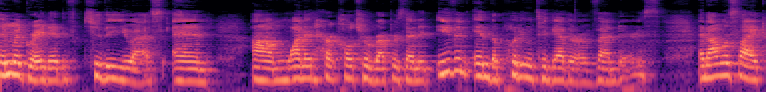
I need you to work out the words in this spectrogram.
immigrated to the U.S. and um, wanted her culture represented, even in the putting together of vendors." And I was like,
